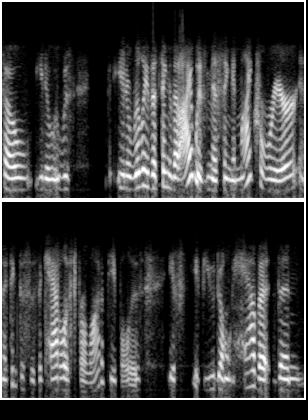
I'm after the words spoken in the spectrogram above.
so, you know, it was, you know, really the thing that I was missing in my career, and I think this is the catalyst for a lot of people, is if if you don't have it, then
